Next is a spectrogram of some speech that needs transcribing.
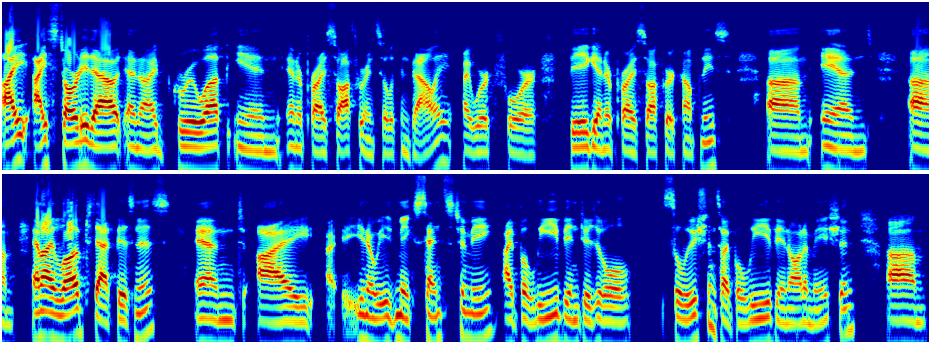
I, I started out and I grew up in enterprise software in Silicon Valley. I worked for big enterprise software companies, um, and um, and I loved that business. And I, you know, it makes sense to me. I believe in digital solutions. I believe in automation. Um,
